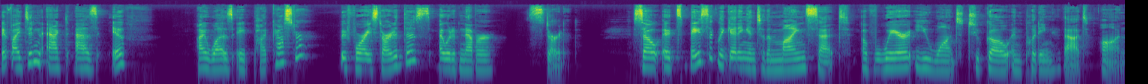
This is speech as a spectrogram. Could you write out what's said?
if I didn't act as if I was a podcaster before I started this, I would have never started. So it's basically getting into the mindset of where you want to go and putting that on.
